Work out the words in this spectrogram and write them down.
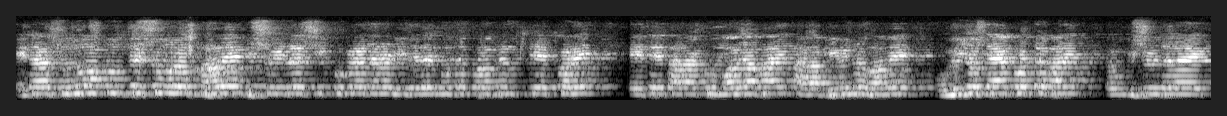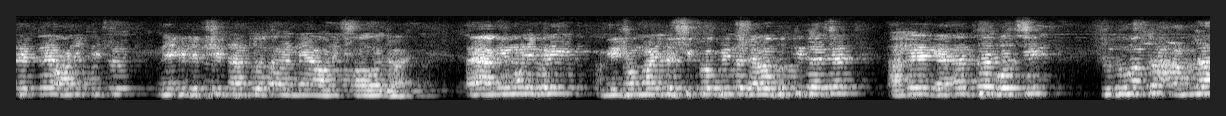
এটা শুধুমাত্র উদ্দেশ্যমূলক ভাবে বিশ্ববিদ্যালয়ের শিক্ষকরা যেন নিজেদের মধ্যে প্রবলেম ক্রিয়েট করে, এতে তারা খুব মজা পায়, তারা বিভিন্ন ভাবে অভিযোগ দায়ের করতে পারে, এবং বিশ্ববিদ্যালয়ের ক্ষেত্রে অনেক কিছু নেগেটিভ সিদ্ধান্ত তারা নেওয়া অনেক সহজ হয়। তাই আমি মনে করি, আমি সম্মানিত শিক্ষকবৃন্দ যারা উপস্থিত হয়েছেন, তাদের জ্ঞাতার্থে বলছি, শুধুমাত্র আমরা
